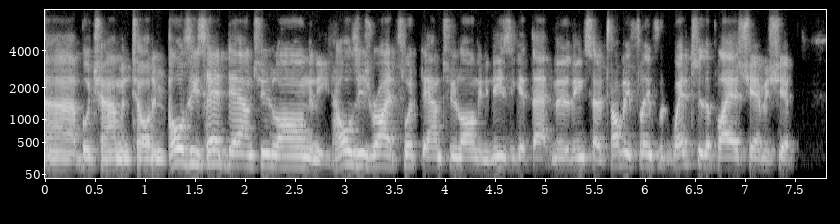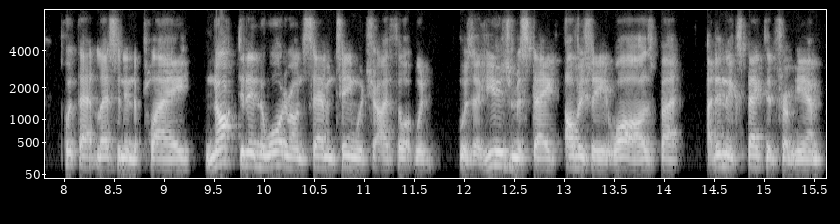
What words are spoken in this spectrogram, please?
Uh, Butch Harmon told him holds his head down too long and he holds his right foot down too long and he needs to get that moving. So Tommy Fleetwood went to the Players Championship, put that lesson into play, knocked it in the water on 17, which I thought would was a huge mistake. Obviously, it was, but I didn't expect it from him.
